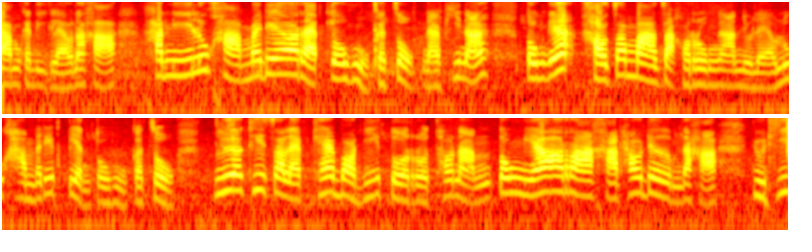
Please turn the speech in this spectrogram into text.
ดำกันอีกแล้วนะคะ คันนี้ลูกค้าไม่ได้แรปตัวหูกระจกนะพี่นะ ตรงเนี้ยเขาจะมาจากโรงงานอยู่แล้ว ลูกค้าไม่ได้เปลี่ยนตัวหูกระจก เลือกที่จะแรปแค่บอดี้ตัวรถเท่านั้น ตรงเนี้ยราคาเท่าเดิมนะคะ อยู่ที่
